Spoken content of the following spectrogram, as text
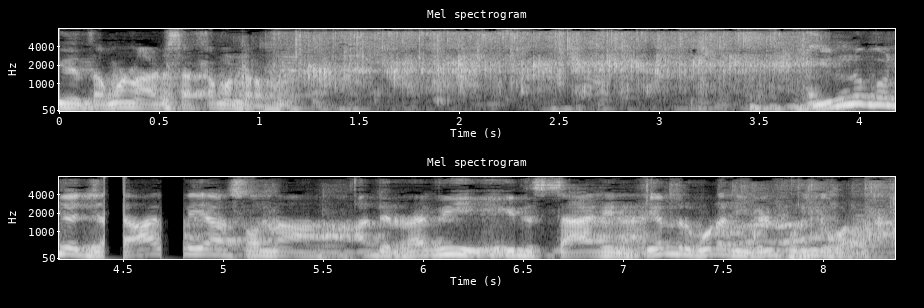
இது தமிழ்நாடு சட்டமன்றம். இன்னும் கொஞ்சம் ஜாலியா சொன்னா அது ரவி இது ஸ்டாலின் என்று கூட நீங்கள் புரிந்து கொள்ளலாம்.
